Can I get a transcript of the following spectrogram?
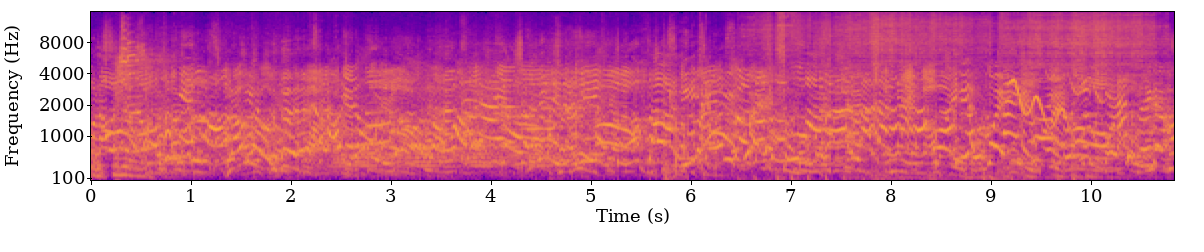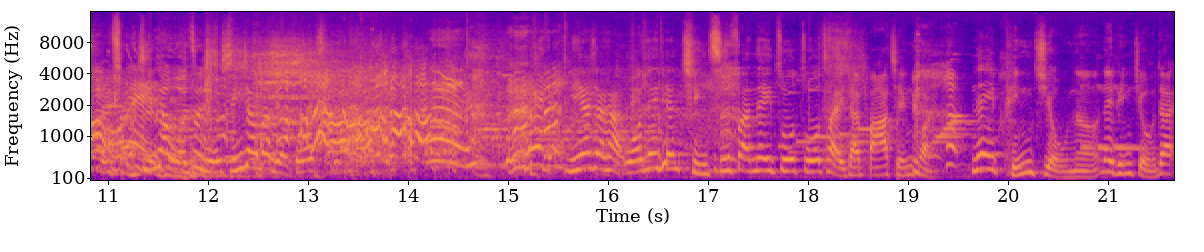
五十年了。老友对不对？老友小妹你人有多糟？你讲什么成年老酒，我贵，我应该好好澄清一下我自己，我形象到底有多差。那个你要想想看，我那天请吃饭那一桌桌菜才八千块，那一瓶酒呢？那瓶酒在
